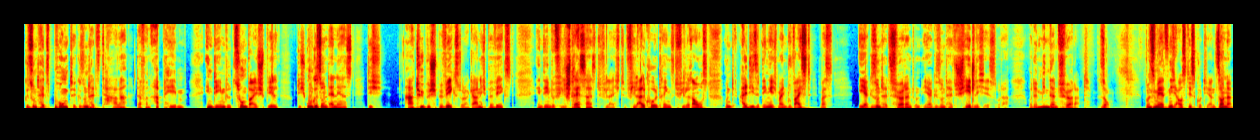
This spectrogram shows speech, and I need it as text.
Gesundheitspunkte, Gesundheitstaler davon abheben, indem du zum Beispiel dich ungesund ernährst, dich atypisch bewegst oder gar nicht bewegst, indem du viel Stress hast, vielleicht viel Alkohol trinkst, viel rauchst und all diese Dinge. Ich meine, du weißt, was eher gesundheitsfördernd und eher gesundheitsschädlich ist oder, oder mindern fördernd. So, müssen wir jetzt nicht ausdiskutieren, sondern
